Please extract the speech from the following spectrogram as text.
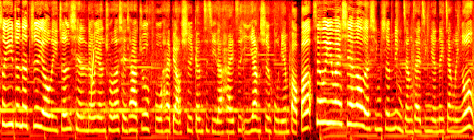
孙艺珍的挚友李贞贤留言，除了写下祝福，还表示跟自己的孩子一样是虎年宝宝，似乎意外泄露了新生命将在今年内降临哦。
